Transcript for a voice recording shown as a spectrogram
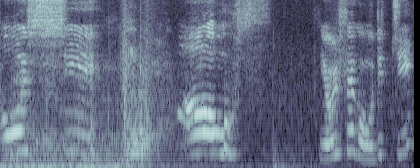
어씨. 아우 씨. 열쇠가 어딨지?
